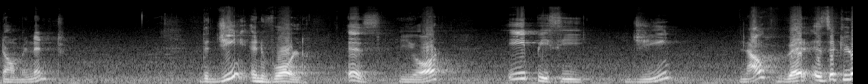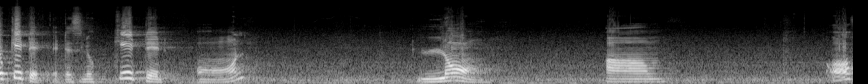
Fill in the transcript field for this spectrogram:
dominant. The gene involved is your Gene. Now, where is it located? It is located on long arm of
